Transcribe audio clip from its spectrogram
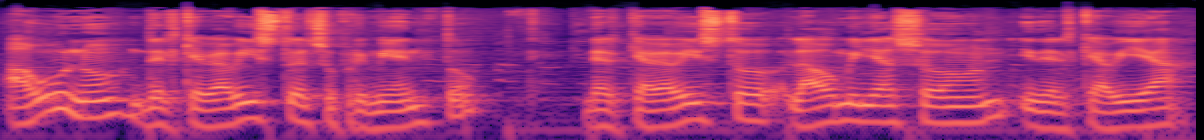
a uno del que había visto el sufrimiento, del que había visto la humillación y del que había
